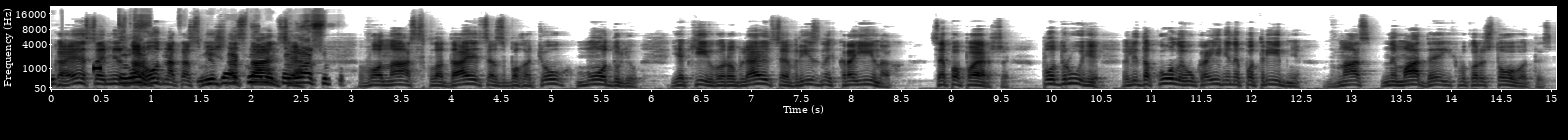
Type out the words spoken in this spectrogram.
МКС це міжнародна космічна Ледоколы это станція. ваши. Вона складається з багатьох модулів, які виробляються в різних країнах. Це по-перше. По-друге, лідоколи Україні не потрібні. В нас нема де їх використовуватись.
